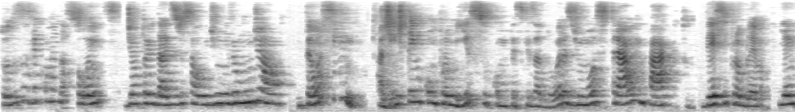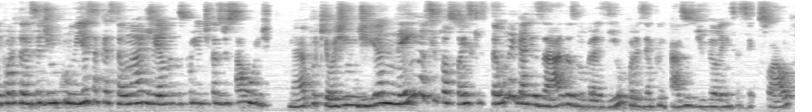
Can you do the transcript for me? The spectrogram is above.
todas as recomendações de autoridades de saúde em nível mundial. Então, assim, a gente tem o um compromisso, como pesquisadoras, de mostrar o impacto desse problema e a importância de incluir essa questão na agenda das políticas de saúde. Né? Porque hoje em dia, nem nas situações que estão legalizadas no Brasil, por exemplo, em casos de violência sexual,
